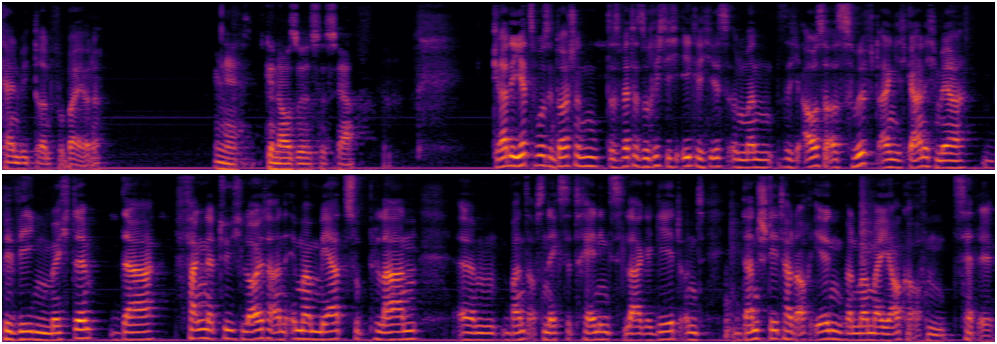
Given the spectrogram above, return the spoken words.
kein Weg dran vorbei, oder? Nee, genau so ist es, ja. Gerade jetzt, wo es in Deutschland das Wetter so richtig eklig ist und man sich außer aus Swift eigentlich gar nicht mehr bewegen möchte, da fangen natürlich Leute an, immer mehr zu planen, ähm, wann es aufs nächste Trainingslager geht und dann steht halt auch irgendwann mal Mallorca auf dem Zettel.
